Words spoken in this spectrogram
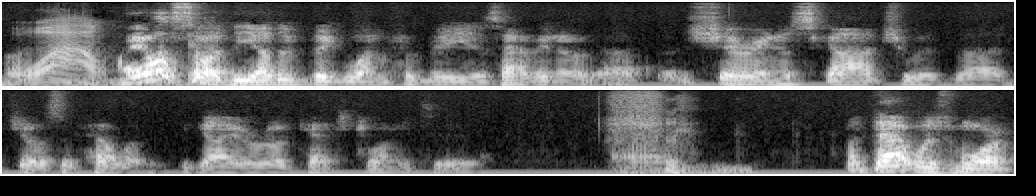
wow. I also the other big one for me is having a uh, sharing a scotch with uh, Joseph Heller, the guy who wrote Catch Twenty Two. Um, but that was more.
